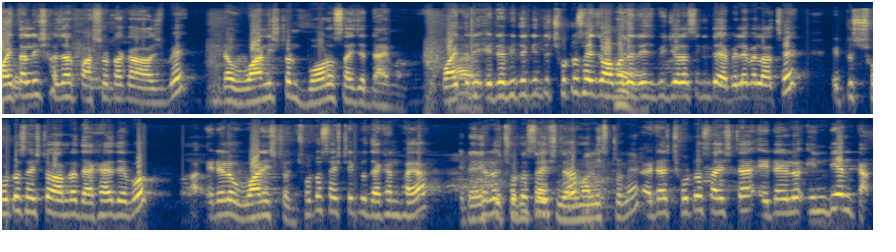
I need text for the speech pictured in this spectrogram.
পঁয়তাল্লিশ হাজার পাঁচশো। টাকা আসবে। এটা ওয়ান স্টোন বড় সাইজের ডায়মন্ড পঁয়তাল্লিশ এটার ভিতরে কিন্তু ছোট সাইজও আমাদের হ্যাঁ। রিচ ভিজুয়াল কিন্তু অ্যাভেলেবেল আছে। একটু ছোট সাইজটাও আমরা দেখায় দেবো। এটা হলো ওয়ান স্টোন ছোট সাইজটা একটু দেখান ভাইয়া। এটা হলো ছোট সাইজ। নরমাল স্টোনের এটা ছোট সাইজটা এটা হলো ইন্ডিয়ান কাট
